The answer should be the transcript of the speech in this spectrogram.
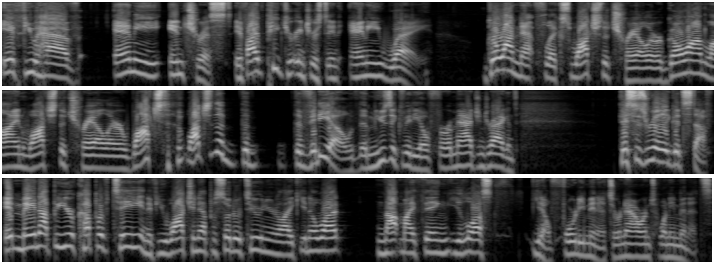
If you have any interest, if I've piqued your interest in any way, go on Netflix, watch the trailer, go online, watch the trailer, watch the, watch the, the the video, the music video for Imagine Dragons. This is really good stuff. It may not be your cup of tea, and if you watch an episode or two and you're like, you know what, not my thing. You lost, you know, 40 minutes or an hour and 20 minutes.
